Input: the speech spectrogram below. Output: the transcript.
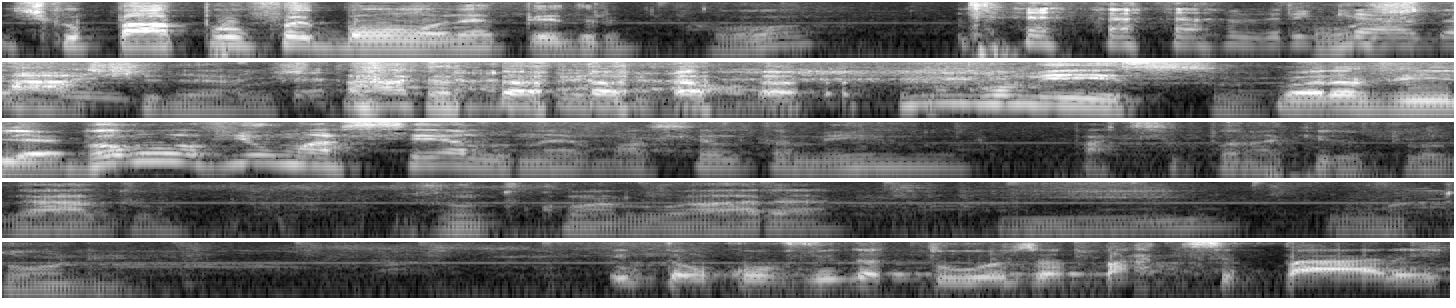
acho que o papo foi bom, né, Pedro? Oh. Obrigada. Um start, né? O start do festival. O começo. Maravilha. Vamos ouvir o Marcelo, né? O Marcelo também participando aqui do Plugado, junto com a Luara e o Tony. Então convido a todos a participarem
